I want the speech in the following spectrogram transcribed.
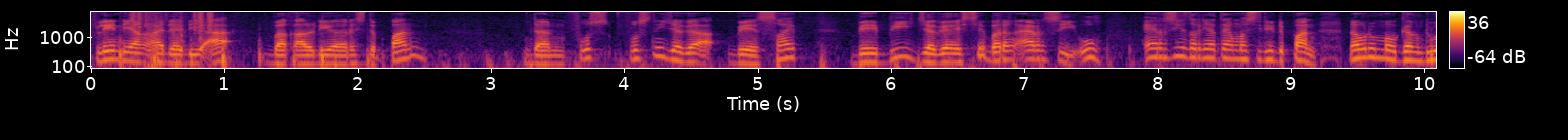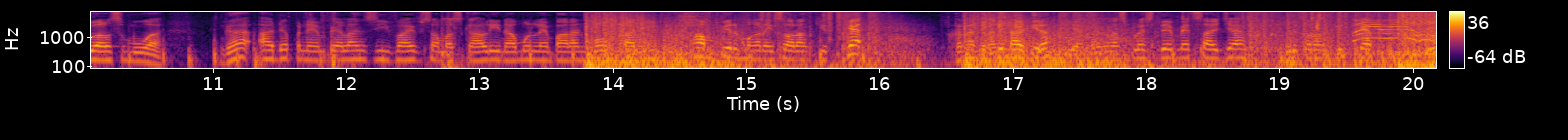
Flynn yang ada di A bakal di garis depan dan Fus Fus nih jaga B side, Baby jaga SC bareng RC. Uh, RC ternyata yang masih di depan, namun memegang dual semua. Nggak ada penempelan C5 sama sekali, namun lemparan bom tadi hampir mengenai seorang KitKat. Kena Kena dikit aja. ya, terkena splash damage saja dari seorang KitKat. Dia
